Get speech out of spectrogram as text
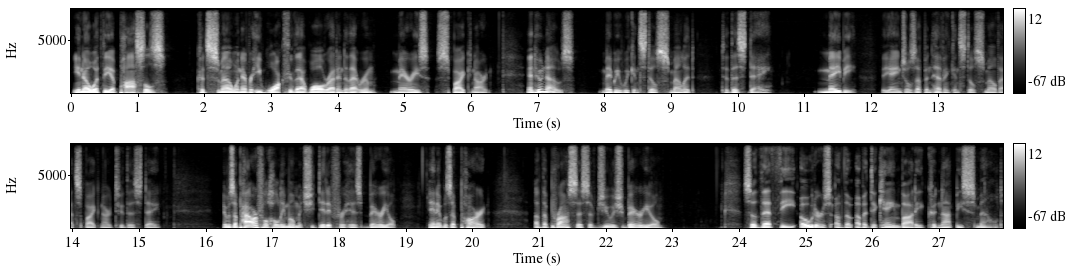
You know what the apostles could smell whenever he walked through that wall right into that room? Mary's spikenard. And who knows? Maybe we can still smell it to this day. Maybe the angels up in heaven can still smell that spikenard to this day. It was a powerful holy moment. She did it for his burial. And it was a part of the process of Jewish burial so that the odors of, the, of a decaying body could not be smelled.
